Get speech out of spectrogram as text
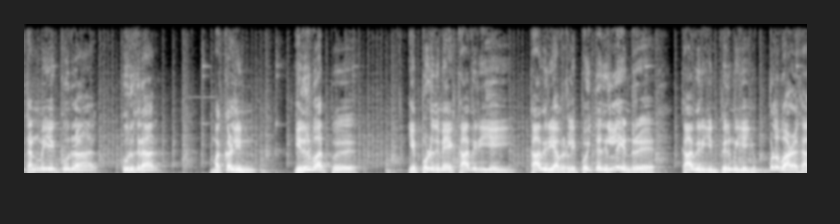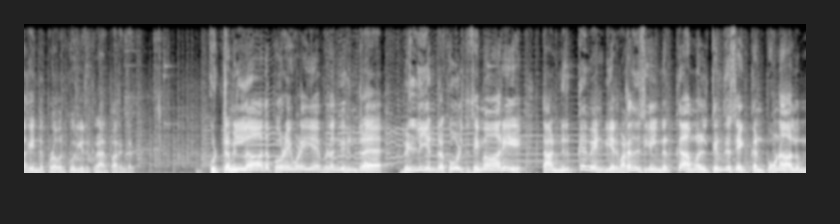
தன்மையை கூறா கூறுகிறார். மக்களின் எதிர்பார்ப்பு எப்பொழுதுமே காவிரியை காவிரி அவர்களை பொய்த்ததில்லை என்று காவிரியின் பெருமையை எவ்வளவு அழகாக இந்த புலவர் கூறியிருக்கிறார் பாருங்கள். குற்றமில்லாத புகழை உடைய விளங்குகின்ற வெள்ளி என்ற கோள் திசை மாறி தான் நிற்க வேண்டிய வடதிசையில் நிற்காமல் தென் திசைக்கண் போனாலும்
